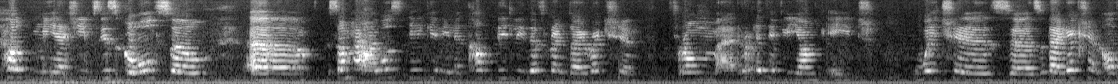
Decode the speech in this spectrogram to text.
help me achieve this goal. So uh, somehow I was taken in a completely different direction from a relatively young age, which is uh, the direction of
